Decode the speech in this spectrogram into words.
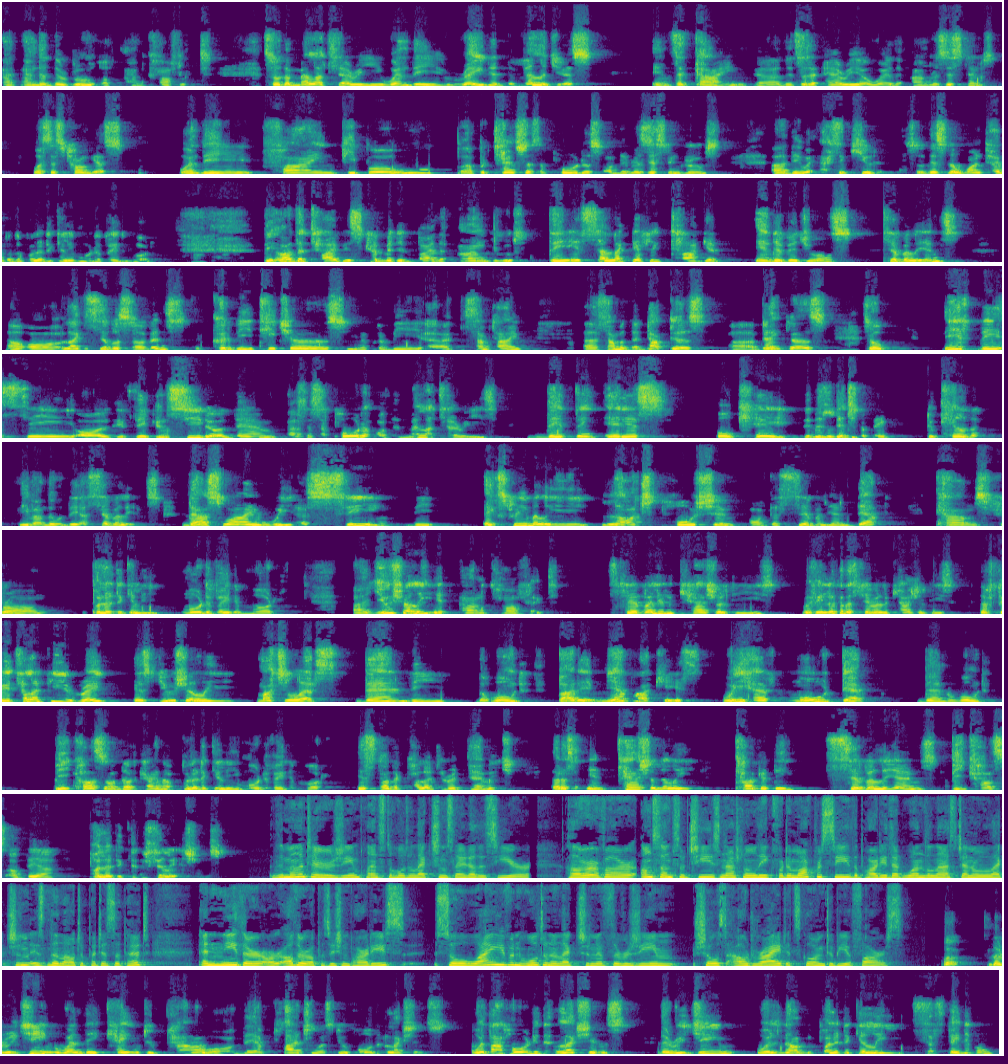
uh, under the rule of armed conflict. So the military, when they raided the villages in Sagaing, uh, this is an area where the armed resistance was the strongest, when they find people who are potential supporters of the resistant groups, uh, they were executed. So this is the one type of the politically motivated murder. The other type is committed by the armed groups. They selectively target individuals, civilians, uh, or like civil servants. It could be teachers, you know, could be uh, sometimes uh, some of the doctors, uh, bankers. So if they see or if they consider them as a supporter of the militaries, they think it is okay, it is legitimate to kill them, even though they are civilians. That's why we are seeing the extremely large portion of the civilian death comes from politically motivated murder. Uh, usually in armed conflict, civilian casualties if you look at the civilian casualties, the fatality rate is usually much less than the, the wounded. But in Myanmar case, we have more death than wounded because of that kind of politically motivated murder. It's not a collateral damage. That is intentionally targeting civilians because of their political affiliations. The military regime plans to hold elections later this year. However, Aung San Suu Kyi's National League for Democracy, the party that won the last general election, isn't allowed to participate, and neither are other opposition parties. So why even hold an election if the regime shows outright it's going to be a farce? The regime, when they came to power, their pledge was to hold elections. Without holding elections, the regime will not be politically sustainable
